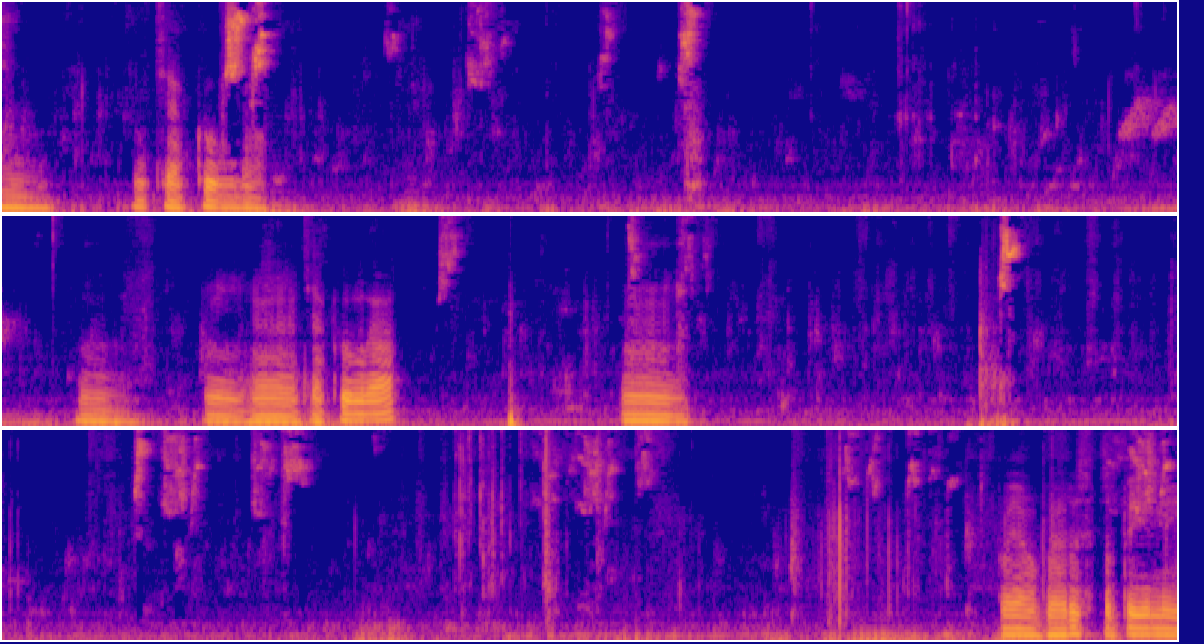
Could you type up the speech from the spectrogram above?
hmm. ini jagung loh. hmm. Nah, jagung loh yang baru seperti ini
